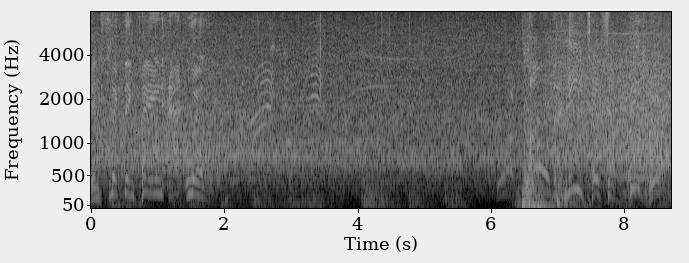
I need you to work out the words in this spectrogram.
Inflicting pain at will. Oh, the knee takes a big hit.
